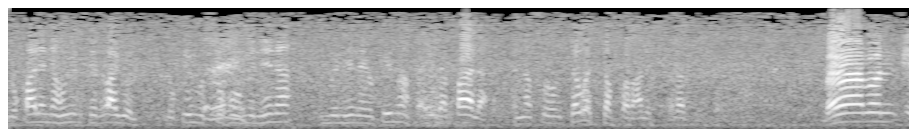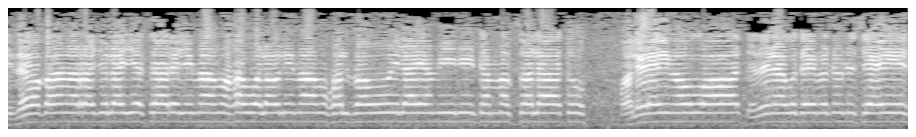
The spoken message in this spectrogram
يقال إنه يؤتي الرجل يقيم الصفوف من هنا ومن هنا يقيمه فإذا قال إن الصفوف استوت كفر عليه الصلاة والسلام. باب إذا قام الرجل عن يسار الإمام وحوله الإمام خلفه إلى يمينه تمت صلاته قال رحمه الله دثنا قتيبة بن سعيد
